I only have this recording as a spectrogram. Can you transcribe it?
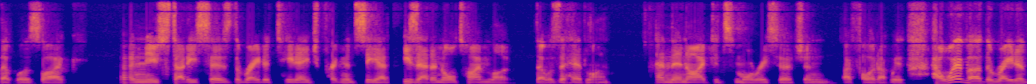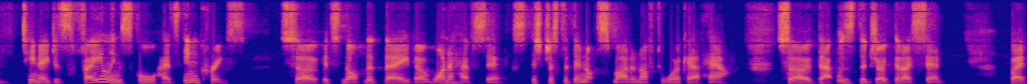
that was like, a new study says the rate of teenage pregnancy at, is at an all time low. That was the headline. And then I did some more research and I followed up with. However, the rate of teenagers failing school has increased. So it's not that they don't want to have sex, it's just that they're not smart enough to work out how. So that was the joke that I sent. But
